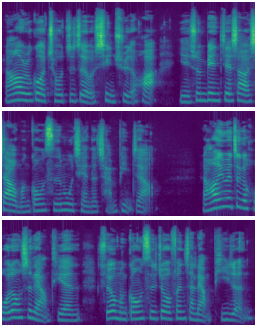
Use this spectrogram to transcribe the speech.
然后如果求职者有兴趣的话，也顺便介绍一下我们公司目前的产品这样。然后因为这个活动是两天，所以我们公司就分成两批人。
